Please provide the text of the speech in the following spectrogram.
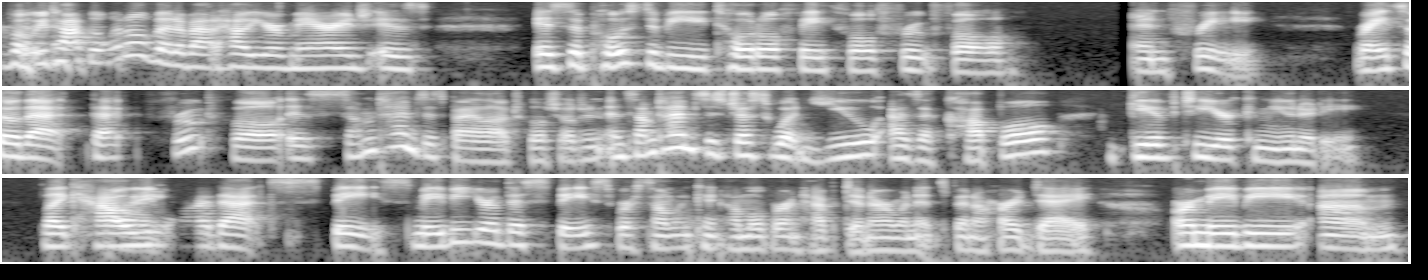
but we talk a little bit about how your marriage is is supposed to be total, faithful, fruitful, and free, right? So that that fruitful is sometimes it's biological children, and sometimes it's just what you as a couple give to your community like how right. you are that space. Maybe you're the space where someone can come over and have dinner when it's been a hard day. Or maybe um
